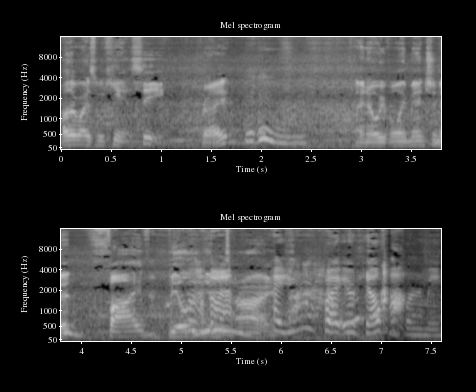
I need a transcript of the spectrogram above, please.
Otherwise, we can't see, right? I know we've only mentioned it five billion times. Hey, you can put yourself in front of me.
